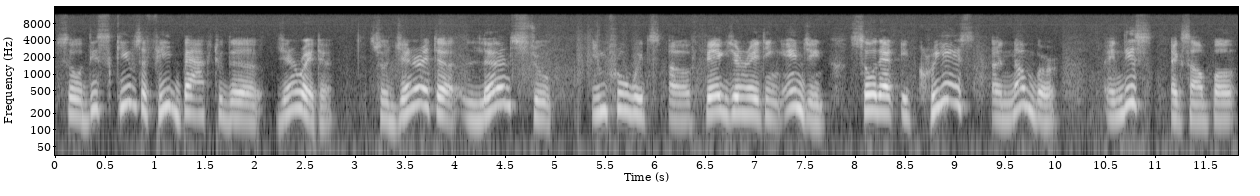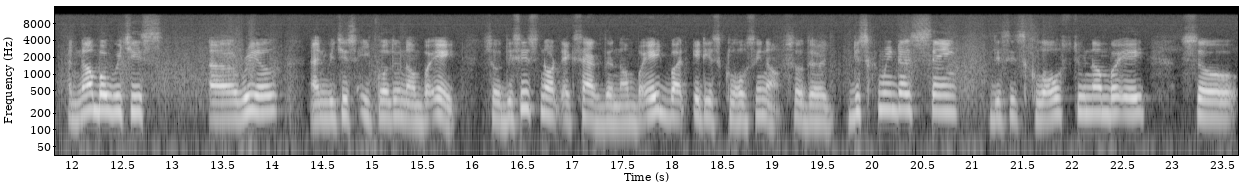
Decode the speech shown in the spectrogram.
So this gives a feedback to the generator. So generator learns to improve its uh, fake generating engine so that it creates a number in this example a number which is uh, real and which is equal to number 8 so this is not exact the number 8 but it is close enough. So the discriminator is saying this is close to number 8 so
